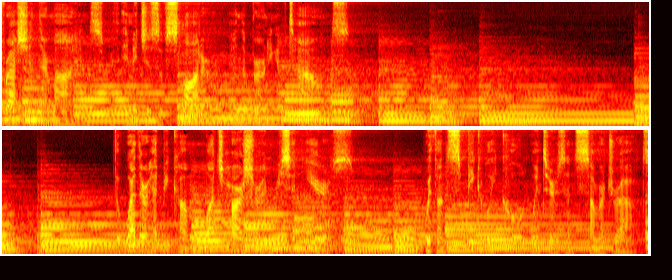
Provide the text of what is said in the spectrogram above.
fresh in their minds, with images of slaughter and the burning of towns. The weather had become much harsher in recent years, with unspeakably cold winters and summer droughts.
